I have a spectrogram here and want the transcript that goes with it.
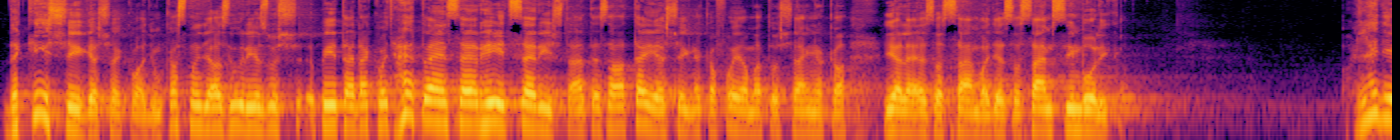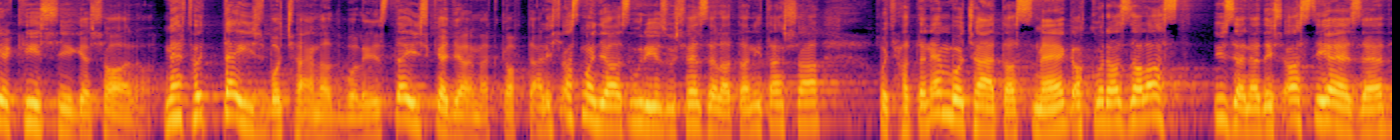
De készségesek vagyunk. Azt mondja az Úr Jézus Péternek, hogy 70-szer, 7-szer is, tehát ez a teljességnek, a folyamatosságnak a jele ez a szám, vagy ez a szám szimbolika. Hogy legyél készséges arra, mert hogy te is bocsánatból élsz, te is kegyelmet kaptál. És azt mondja az Úr Jézus ezzel a tanítással, hogy ha te nem bocsátasz meg, akkor azzal azt üzened és azt jelzed,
